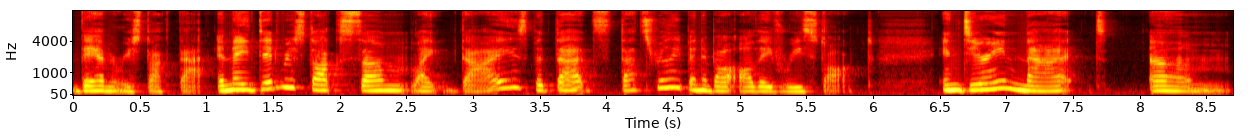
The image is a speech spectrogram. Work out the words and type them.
they haven't restocked that. And they did restock some like dies, but that's that's really been about all they've restocked. And during that um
